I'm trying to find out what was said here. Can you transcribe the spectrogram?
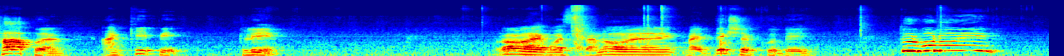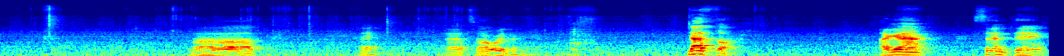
happen and keep it clean. My voice is annoying, my diction could be turbo annoying. But hey, that's how we do it. That's done. Again, same thing,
